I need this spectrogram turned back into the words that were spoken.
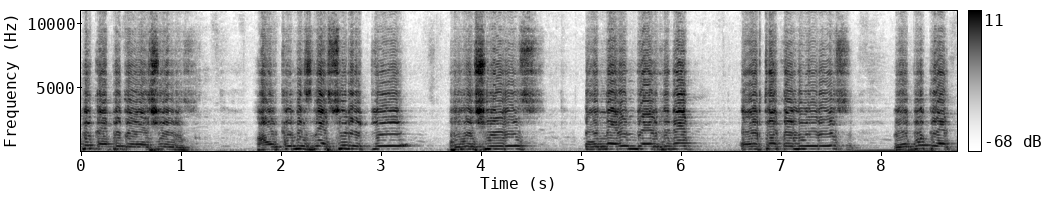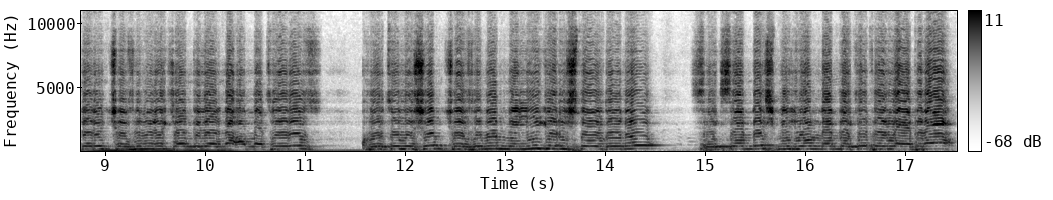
kapı kapı dolaşıyoruz. Halkımızla sürekli buluşuyoruz. Onların derdine ortak oluyoruz ve bu dertlerin çözümünü kendilerine anlatıyoruz. Kurtuluşun çözümün milli görüşte olduğunu 85 milyon memleket evladına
